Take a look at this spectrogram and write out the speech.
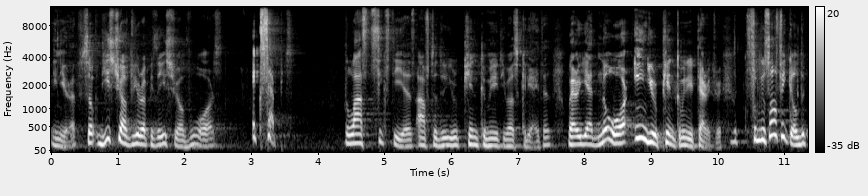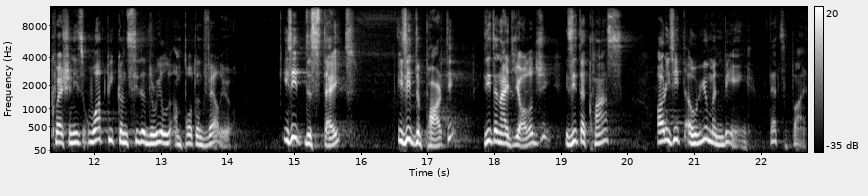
in Europe. So the history of Europe is the history of wars, except the last 60 years after the European community was created, where you had no war in European community territory. The philosophical, the question is what we consider the real important value. Is it the state? Is it the party? Is it an ideology? Is it a class? Or is it a human being? That's the point.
